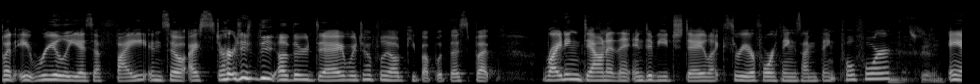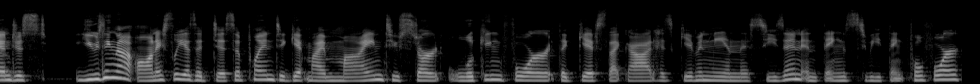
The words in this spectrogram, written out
but it really is a fight. And so I started the other day, which hopefully I'll keep up with this, but writing down at the end of each day, like three or four things I'm thankful for That's good. and just using that honestly as a discipline to get my mind to start looking for the gifts that God has given me in this season and things to be thankful for.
